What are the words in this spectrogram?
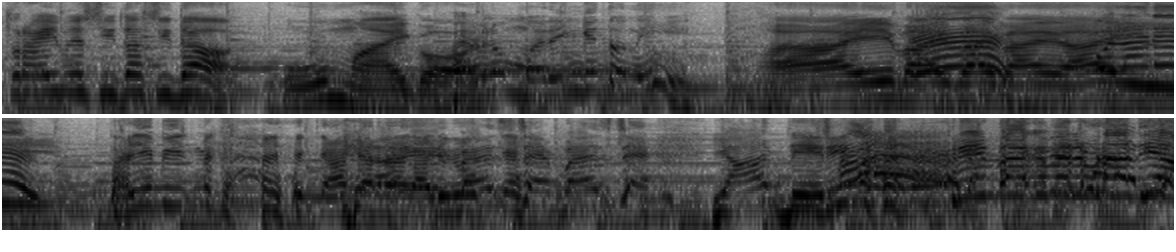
उतराई में सीधा सीधा ओ माय गॉड लोग मरेंगे तो नहीं। भाई भाई भाई भाई भाई। भाई ये बीच में क्या क्या कर रहा है गाड़ी बेस्ट है बेस्ट है। यार में- ड्रीम बैग मैंने उड़ा दिया।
